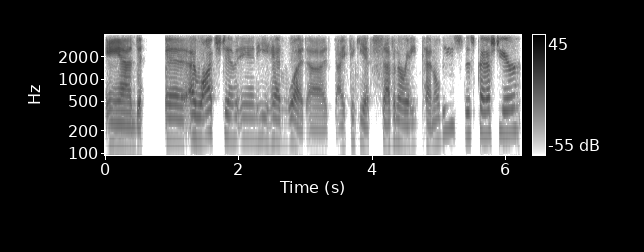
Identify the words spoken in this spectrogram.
And uh, I watched him, and he had what? Uh, I think he had seven or eight penalties this past year.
